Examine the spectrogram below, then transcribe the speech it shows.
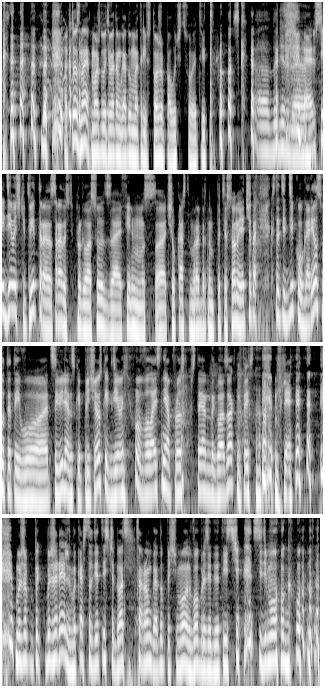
А кто знает, может быть, в этом году Мэтт Ривз тоже получит свой твиттер э. Э, все девочки твиттера с радостью проголосуют за фильм с э, челкастым Робертом Паттисоном. Я что-то, кстати, дико угорел с вот этой его цивилианской прической, где у него волосня просто постоянно на глазах. Ну, то есть, бля, мы же, мы же реально, мы, кажется, в 2022 году, почему он в образе 2007 года.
